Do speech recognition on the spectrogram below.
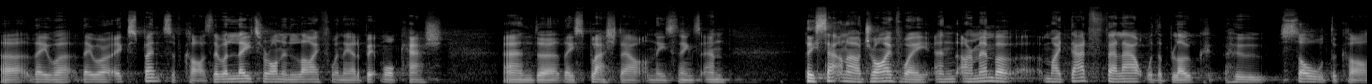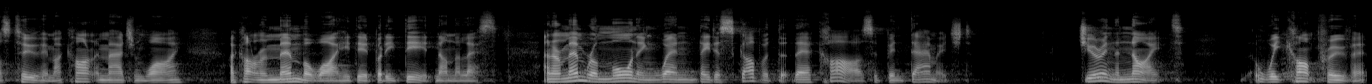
Uh, they, were, they were expensive cars. They were later on in life when they had a bit more cash and uh, they splashed out on these things. And they sat on our driveway, and I remember uh, my dad fell out with a bloke who sold the cars to him. I can't imagine why. I can't remember why he did, but he did nonetheless. And I remember a morning when they discovered that their cars had been damaged. During the night, we can't prove it.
